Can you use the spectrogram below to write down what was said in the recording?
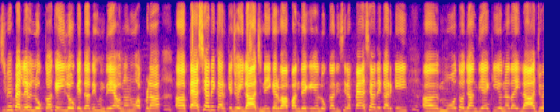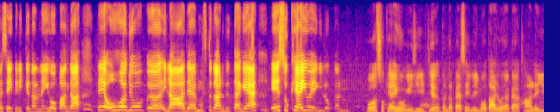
ਜਿਵੇਂ ਪਹਿਲੇ ਲੋਕਾਂ ਕਈ ਲੋਕ ਇਦਾਂ ਦੇ ਹੁੰਦੇ ਆ ਉਹਨਾਂ ਨੂੰ ਆਪਣਾ ਅ, ਪੈਸਿਆਂ ਦੇ ਕਰਕੇ ਜੋ ਇਲਾਜ ਨਹੀਂ ਕਰਵਾ ਪਾਉਂਦੇ ਕਈ ਲੋਕਾਂ ਦੀ ਸਿਰਫ ਪੈਸਿਆਂ ਦੇ ਕਰਕੇ ਹੀ ਅ, ਮੌਤ ਹੋ ਜਾਂਦੀ ਹੈ ਕਿ ਉਹਨਾਂ ਦਾ ਇਲਾਜ ਜੋ ਹੈ ਸਹੀ ਤਰੀਕੇ ਨਾਲ ਨਹੀਂ ਹੋ ਪਾਉਂਦਾ। ਤੇ ਉਹ ਜੋ ਅ, ਇਲਾਜ ਹੈ ਮੁਫਤ ਕਰ ਦਿੱਤਾ ਗਿਆ ਹੈ, ਇਹ ਹੀ ਹੋਏਗੀ ਲੋਕਾਂ ਨੂੰ? ਬਹੁਤ ਸੁਖਿਆਈ ਹੋ ਗਈ ਜੀ। ਜੇ ਬੰਦਾ ਪੈਸੇ ਲਈ ਮੁਹਤਾਜ ਹੋਇਆ ਪਿਆ ਖਾਣ ਲਈ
